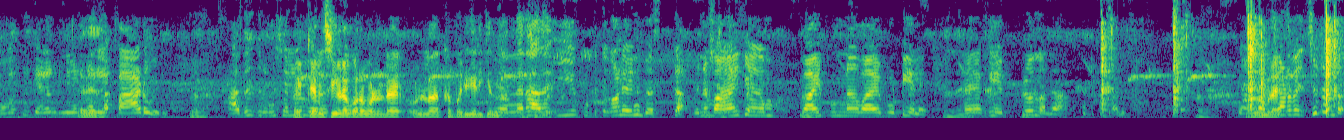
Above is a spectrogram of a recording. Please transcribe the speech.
മുഖത്ത് കുറവുണ്ട് ഉള്ളതൊക്കെ പരിഹരിക്കുന്നു. അന്നേരം അത് ഈ കുട്ടിത്തക്കാളി അതിന് ബെസ്റ്റാ പിന്നെ വായിക്കകം വായ്പുണ്ണ് വായ പൊട്ടിയല്ലേ അതിനൊക്കെ ഏറ്റവും നല്ലതാ കുട്ടിത്തക്കാളി. ഞാൻ വെച്ചിട്ടുണ്ട്.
